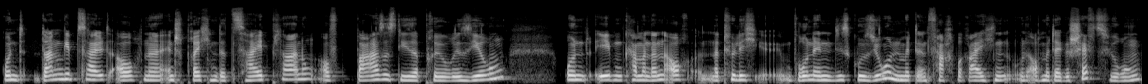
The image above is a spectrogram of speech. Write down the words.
und dann gibt's halt auch eine entsprechende Zeitplanung auf Basis dieser Priorisierung. Und eben kann man dann auch natürlich im Grunde in Diskussionen mit den Fachbereichen und auch mit der Geschäftsführung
